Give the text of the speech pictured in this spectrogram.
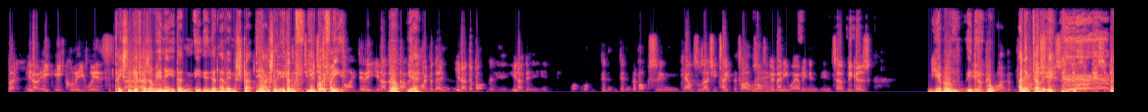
but you know, e- equally with Tyson uh, gave his away, mate. He didn't. He, he didn't have anything stripped. He actually. He didn't. You'd got to just fight. didn't he? You know, that, Well, that was yeah. the point. But then, you know, the bo- you know, the, it, didn't the boxing councils actually take the titles off of him anyway? I mean, in in terms because Yeah, well, he, you know, well, drug inactivity. issues and things like this and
